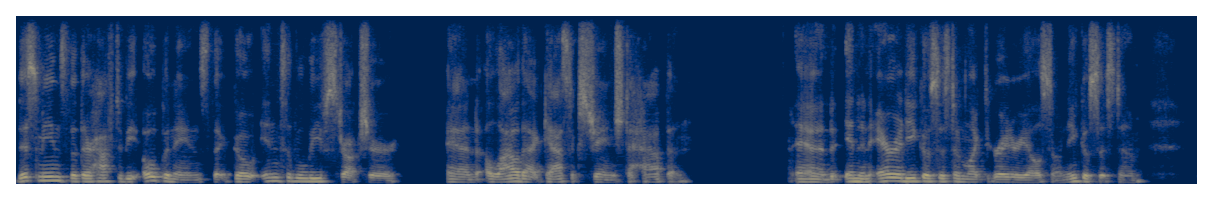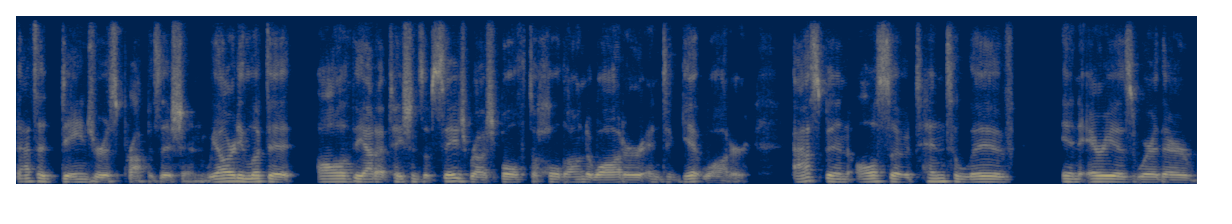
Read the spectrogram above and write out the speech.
This means that there have to be openings that go into the leaf structure and allow that gas exchange to happen. And in an arid ecosystem like the Greater Yellowstone ecosystem, that's a dangerous proposition. We already looked at all of the adaptations of sagebrush, both to hold on to water and to get water. Aspen also tend to live in areas where they're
